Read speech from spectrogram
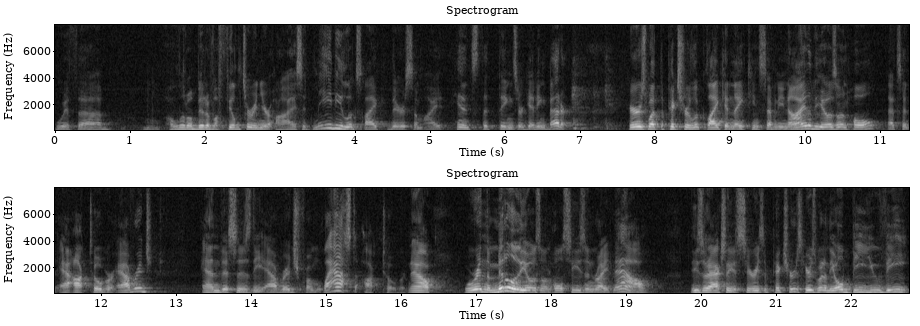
with a, a little bit of a filter in your eyes, it maybe looks like there's some hints that things are getting better. Here's what the picture looked like in 1979 of the ozone hole. That's an October average. And this is the average from last October. Now, we're in the middle of the ozone hole season right now. These are actually a series of pictures. Here's one of the old BUV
